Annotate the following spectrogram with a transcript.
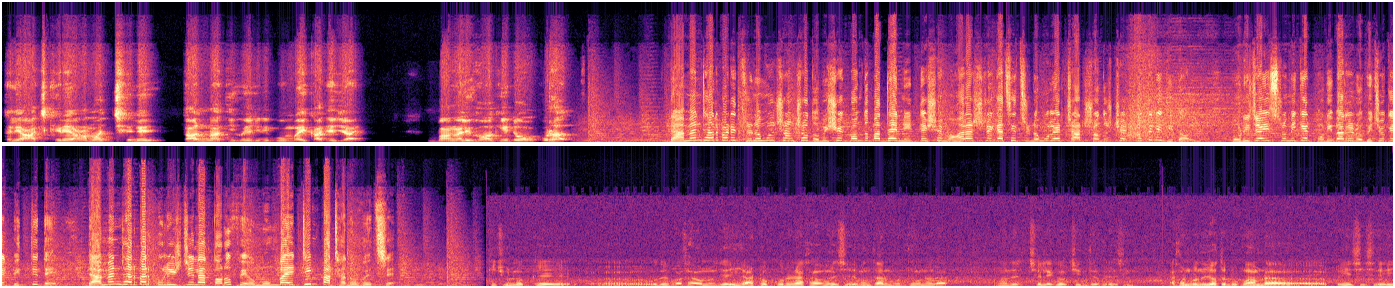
তাহলে আজকের আমার ছেলে তার নাতি হয়ে যদি বোম্বাই কাজে যায় বাঙালি হওয়া কি এটা অপরাধ? ডায়মন্ড হারবারে তৃণমূল সাংসদ অভিষেক বন্দ্যোপাধ্যায়ের নির্দেশে মহারাষ্ট্রে গেছে তৃণমূলের চার সদস্যের প্রতিনিধি দল। পরিযায়ী শ্রমিকের পরিবারের অভিযোগের ভিত্তিতে ডায়মন্ড হারবার পুলিশ জেলার তরফেও মুম্বাই টিম পাঠানো হয়েছে। কিছু লোককে ওদের কথা অনুযায়ী আটক করে রাখা হয়েছে এবং তার মধ্যে ওনারা ওনাদের ছেলেকেও চিনতে পেরেছেন। এখন পর্যন্ত যতটুকু আমরা পেয়েছি সেই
